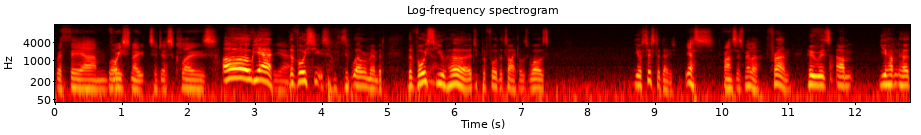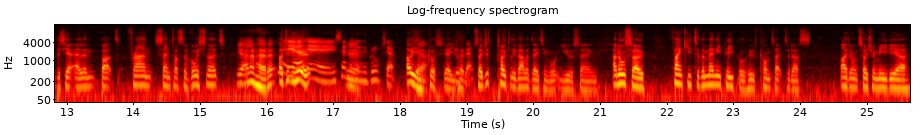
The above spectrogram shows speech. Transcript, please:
with the um, voice note to just close. Oh yeah. Yeah. the voice you well remembered. The voice Yeah. you heard before the titles was your sister, David, Yes, Frances Millar. Fran, who was. Um, you haven't heard this yet, Ellen, but Fran sent us a voice note. Yeah, Ellen heard it. Oh, did yeah, you hear yeah, it? yeah, yeah. You sent it in the group chat. Oh yeah, Yeah. of course. Yeah, you Group heard it. So just totally validating what you were saying, and also thank you to the many people who've contacted us, either on social media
